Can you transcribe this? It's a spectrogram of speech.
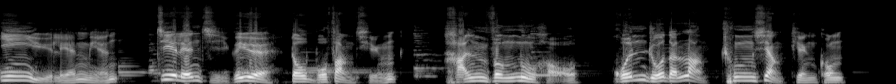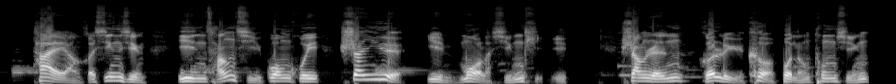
阴雨连绵，接连几个月都不放晴，寒风怒吼，浑浊的浪冲向天空，太阳和星星。隐藏起光辉，山岳隐没了形体，商人和旅客不能通行，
